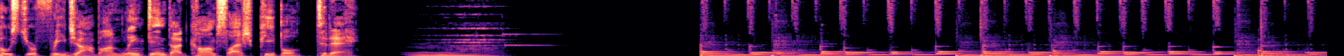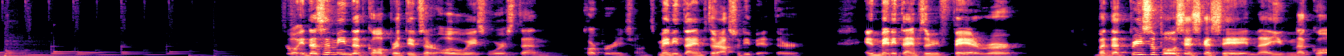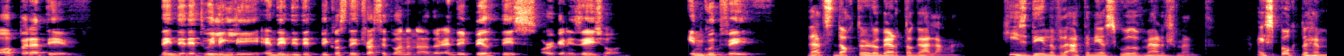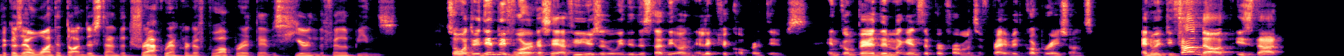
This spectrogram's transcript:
Post your free job on linkedin.com slash people today. So it doesn't mean that cooperatives are always worse than corporations. Many times they're actually better. And many times they're fairer. But that presupposes kasi na yung nag-cooperative, they did it willingly and they did it because they trusted one another and they built this organization in good faith. That's Dr. Roberto Galang. He's Dean of the Ateneo School of Management. I spoke to him because I wanted to understand the track record of cooperatives here in the Philippines. So what we did before, kasi a few years ago, we did a study on electric cooperatives and compared them against the performance of private corporations. And what we found out is that,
